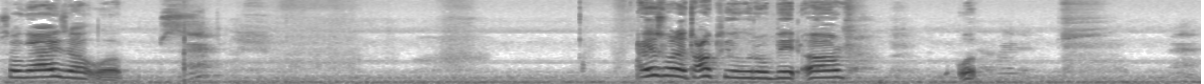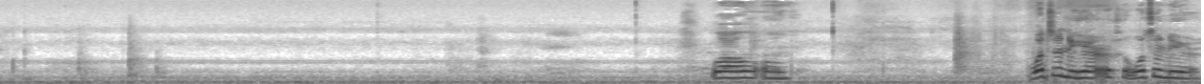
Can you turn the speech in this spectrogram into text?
So guys, uh, whoop. I just want to talk to you a little bit. Um, what? Well, um, what's in here? So what's in here?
